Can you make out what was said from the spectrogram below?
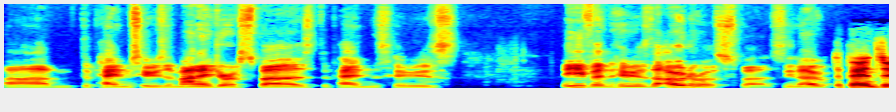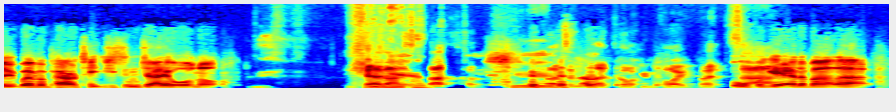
um, depends who's a manager of Spurs, depends who's even who's the owner of Spurs. You know, depends who, whether Paratici's in jail or not. Yeah, that's yeah. That's, yeah. that's another talking point. But all uh, forgetting about that.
